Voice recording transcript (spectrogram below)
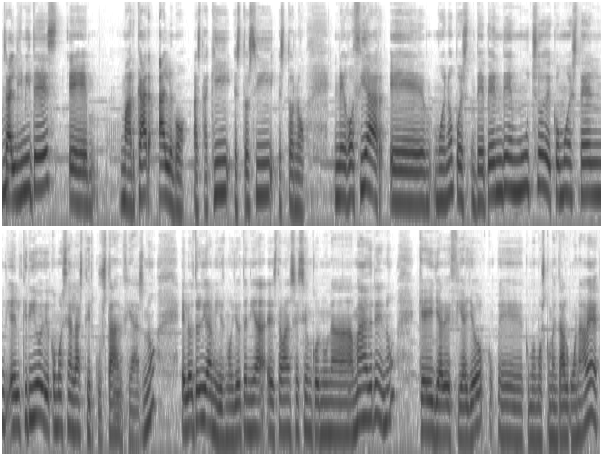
O sea, el límite es eh, marcar algo, hasta aquí, esto sí, esto no. Negociar, eh, bueno, pues depende mucho de cómo esté el, crío y de cómo sean las circunstancias, ¿no? El otro día mismo yo tenía, estaba en sesión con una madre, ¿no? Que ella decía, yo, eh, como hemos comentado alguna vez,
